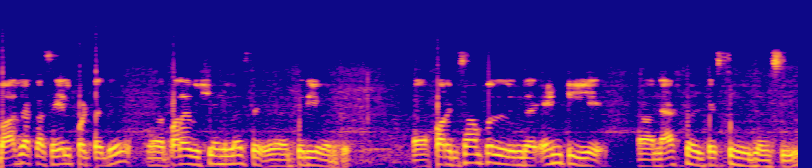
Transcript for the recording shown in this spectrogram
பாஜக செயல்பட்டது பல விஷயங்கள்ல செ- தெரிய வருது. ஃபார் எக்ஸாம்பிள் இந்த என்டிஏ நேஷனல் டெஸ்டிங் ஏஜென்சி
